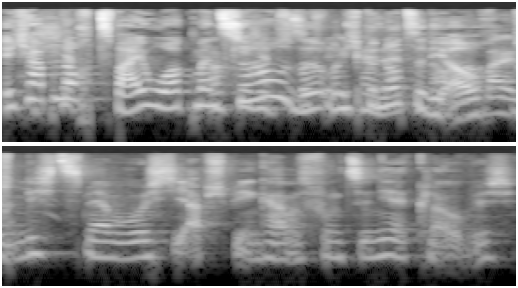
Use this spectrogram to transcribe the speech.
ich hab noch zwei Walkmans Okay, zu hab so Hause viele und ich benutze die auch. Aber nichts mehr, wo ich die abspielen kann, was funktioniert, glaube ich.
